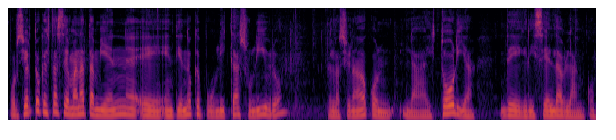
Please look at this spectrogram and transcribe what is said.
Por cierto que esta semana también eh, entiendo que publica su libro relacionado con la historia de Griselda Blanco.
